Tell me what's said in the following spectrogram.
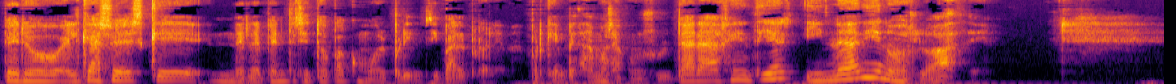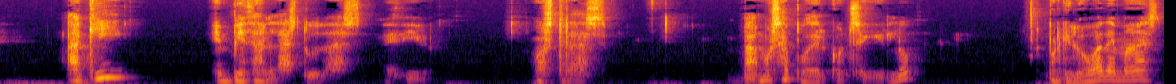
pero el caso es que de repente se topa como el principal problema, porque empezamos a consultar a agencias y nadie nos lo hace. Aquí empiezan las dudas. Es decir, ostras, ¿vamos a poder conseguirlo? Porque luego además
